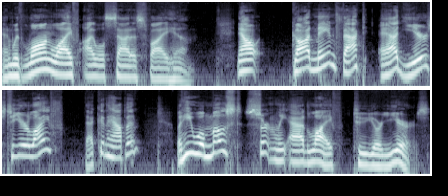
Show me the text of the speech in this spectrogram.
And with long life, I will satisfy him. Now, God may in fact add years to your life. That can happen. But he will most certainly add life to your years.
